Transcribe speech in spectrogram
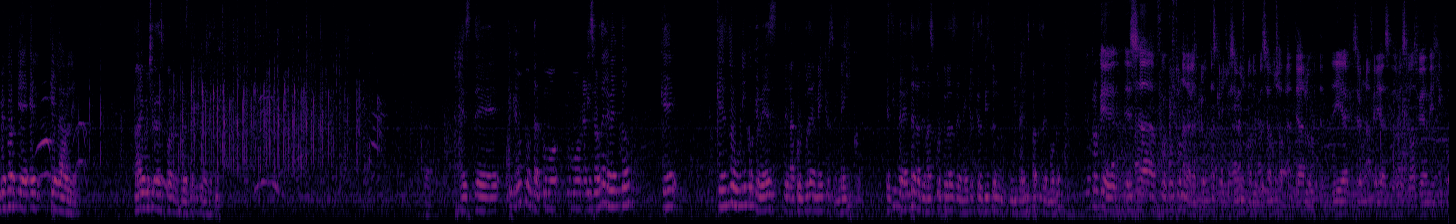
Mejor que él, que él hable. Mario, muchas gracias por, por estar aquí con nosotros. Este, te queremos preguntar, como, como organizador del evento, ¿qué, ¿qué es lo único que ves de la cultura de makers en México? ¿Es diferente a las demás culturas de makers que has visto en, en diferentes partes del mundo? Yo creo que esa fue justo una de las preguntas que nos hicimos cuando empezamos a plantear lo que tendría que ser una feria de hacedores en la Ciudad de México.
